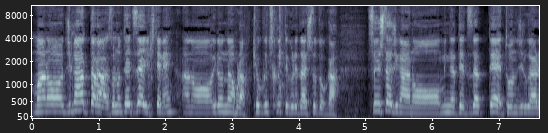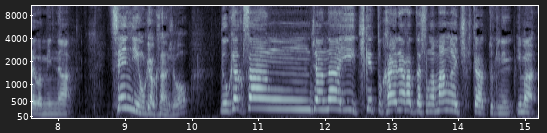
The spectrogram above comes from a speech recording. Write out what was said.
まあ、あの、時間あったら、その手伝いに来てね、あの、いろんな、ほら、曲作ってくれた人とか、そういう人たちが、あの、みんな手伝って、豚汁があればみんな、1000人お客さんでしょ？で、お客さんじゃない、チケット買えなかった人が万が一来た時に、今、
